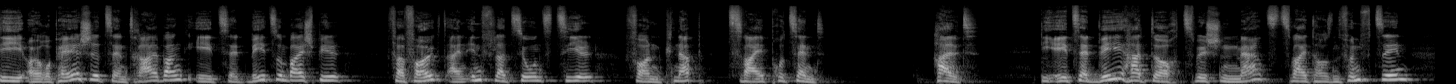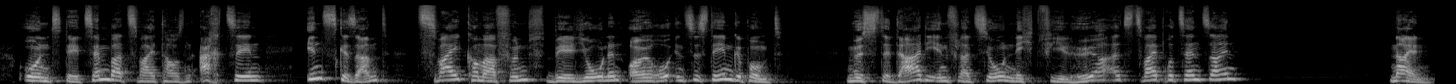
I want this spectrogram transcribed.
Die Europäische Zentralbank EZB zum Beispiel verfolgt ein Inflationsziel von knapp 2%. Halt! Die EZB hat doch zwischen März 2015 und Dezember 2018 insgesamt 2,5 Billionen Euro ins System gepumpt. Müsste da die Inflation nicht viel höher als 2% sein? Nein,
